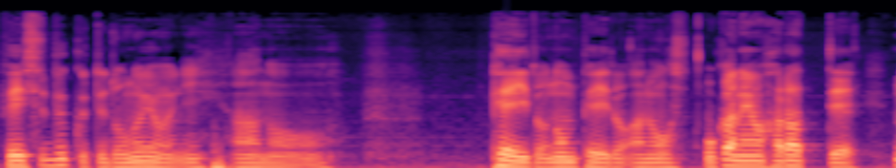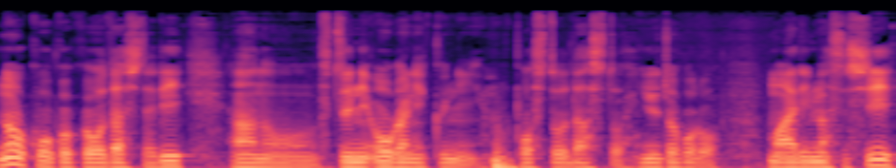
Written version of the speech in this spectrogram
Facebook ってどのように、あの、ペイド、ノンペイド、あの、お金を払っての広告を出したり、あの、普通にオーガニックにポストを出すというところもありますし、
